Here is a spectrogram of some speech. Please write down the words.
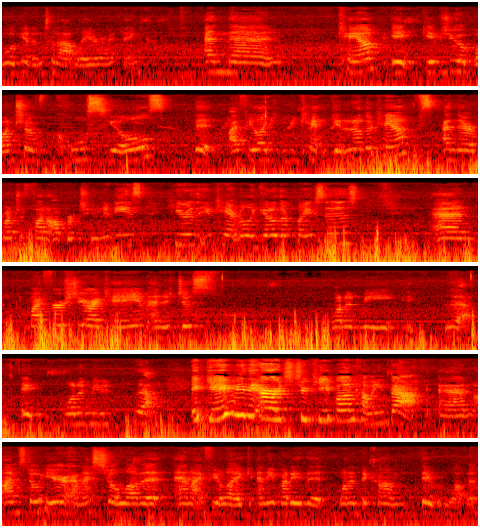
We'll get into that later, I think. And then camp, it gives you a bunch of cool skills that I feel like you can't get at other camps, and there are a bunch of fun opportunities here that you can't really get other places. And my first year I came, and it just wanted me, yeah, it wanted me to, yeah, it gave me the urge to keep on coming back. And I'm still here, and I still love it, and I feel like anybody that wanted to come, they would love it.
